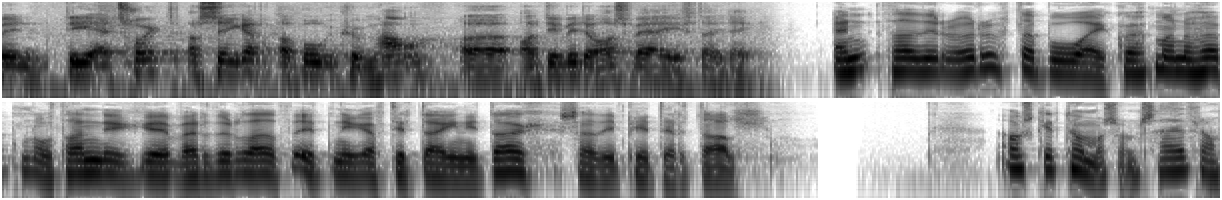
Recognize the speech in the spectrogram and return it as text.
Men det er trygt og sikkert at bo i København, og det vil det også være efter i dag. En það er örugt að búa í Kaupmannahöfn og þannig verður það einnig eftir daginn í dag, saði Peter Dahl. Ásker Tómasson saði frá.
